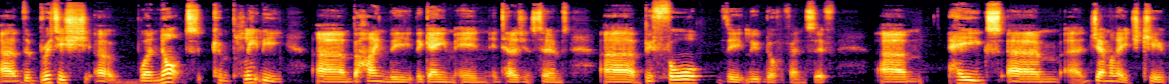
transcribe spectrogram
uh, the British uh, were not completely um, behind the, the game in intelligence terms uh, before the Ludendorff offensive. Um, Haig's um, uh, General HQ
